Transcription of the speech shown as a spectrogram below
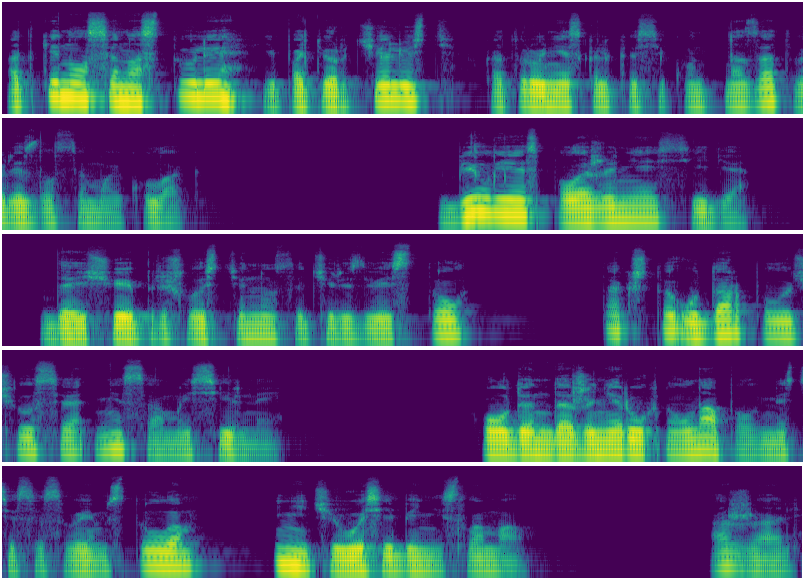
откинулся на стуле и потер челюсть, в которую несколько секунд назад врезался мой кулак. Бил я из положения сидя, да еще и пришлось тянуться через весь стол, так что удар получился не самый сильный. Холден даже не рухнул на пол вместе со своим стулом и ничего себе не сломал. А жаль.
